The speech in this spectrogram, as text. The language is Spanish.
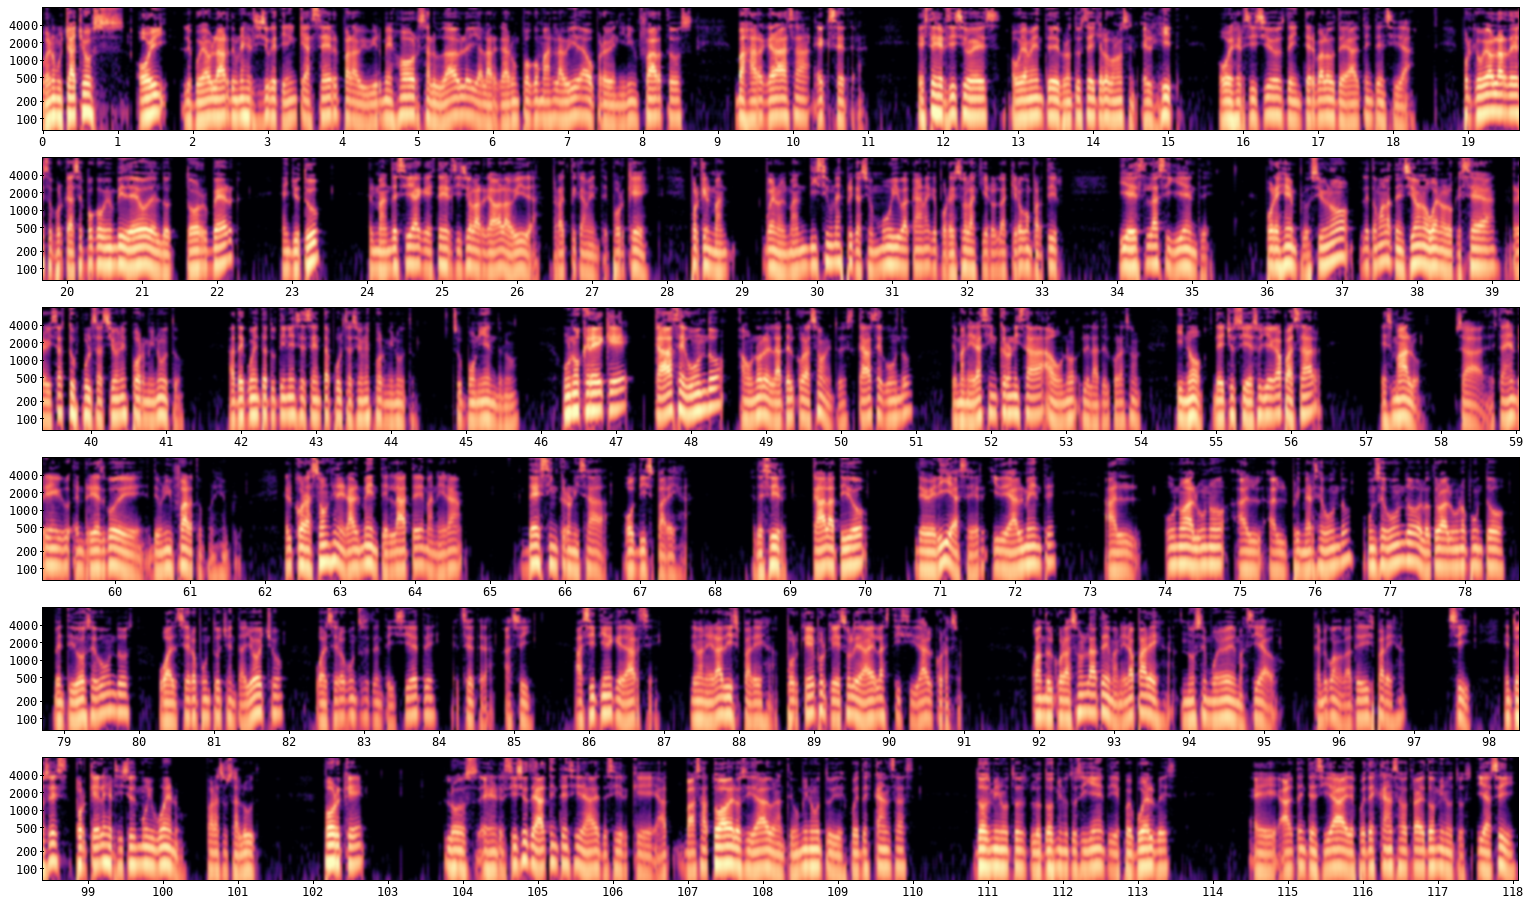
Bueno muchachos, hoy les voy a hablar de un ejercicio que tienen que hacer para vivir mejor, saludable y alargar un poco más la vida o prevenir infartos, bajar grasa, etc. Este ejercicio es, obviamente, de pronto ustedes ya lo conocen, el HIT o ejercicios de intervalos de alta intensidad. ¿Por qué voy a hablar de esto? Porque hace poco vi un video del Dr. Berg en YouTube. El man decía que este ejercicio alargaba la vida, prácticamente. ¿Por qué? Porque el man bueno, el man dice una explicación muy bacana que por eso la quiero, la quiero compartir. Y es la siguiente. Por ejemplo, si uno le toma la atención o bueno, lo que sea, revisas tus pulsaciones por minuto. Haz de cuenta, tú tienes 60 pulsaciones por minuto, suponiendo, ¿no? Uno cree que cada segundo a uno le late el corazón. Entonces, cada segundo, de manera sincronizada, a uno le late el corazón. Y no, de hecho, si eso llega a pasar, es malo. O sea, estás en riesgo, de un infarto, por ejemplo. El corazón generalmente late de manera desincronizada o dispareja. Es decir, cada latido debería ser idealmente al 1 al 1 al, al, primer segundo, un segundo, el otro al 1.22 segundos, o al 0.88, o al 0.77, etcétera. Así. Así tiene que darse de manera dispareja. ¿Por qué? Porque eso le da elasticidad al corazón. Cuando el corazón late de manera pareja, no se mueve demasiado. En cambio, cuando late dispareja, sí. Entonces, ¿por qué el ejercicio es muy bueno para su salud? Porque los ejercicios de alta intensidad, es decir, que vas a toda velocidad durante un minuto y después descansas dos minutos, los dos minutos siguientes y después vuelves eh, alta intensidad y después descansas otra vez dos minutos y así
